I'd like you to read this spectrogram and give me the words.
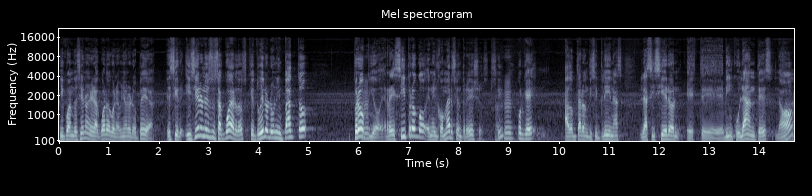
y cuando hicieron el acuerdo con la Unión Europea. Es decir, hicieron esos acuerdos que tuvieron un impacto propio, recíproco en el comercio entre ellos. ¿sí? Porque adoptaron disciplinas, las hicieron este, vinculantes, ¿no?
